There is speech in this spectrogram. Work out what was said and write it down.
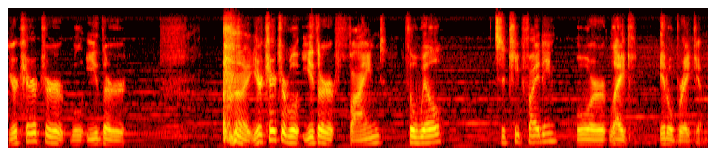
your character will either your character will either find the will to keep fighting or like it'll break him.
